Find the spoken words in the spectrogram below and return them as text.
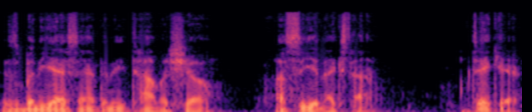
This has been the S. Anthony Thomas Show. I'll see you next time. Take care.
